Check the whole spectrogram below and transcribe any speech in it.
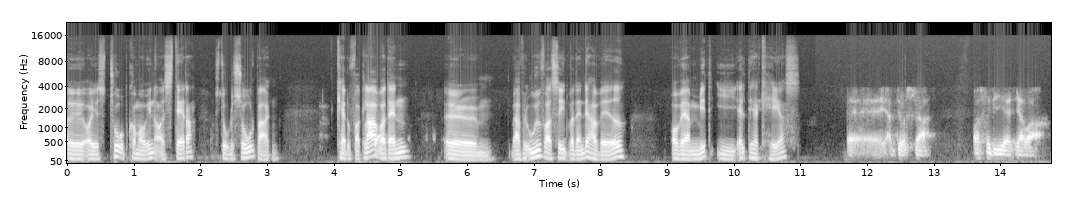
øh, og s Torup kommer jo ind og erstatter Stole Solbakken. Kan du forklare, ja. hvordan, øh, i hvert fald udefra set, hvordan det har været at være midt i alt det her kaos? Øh, jamen, det var svært. Også fordi, at jeg var,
